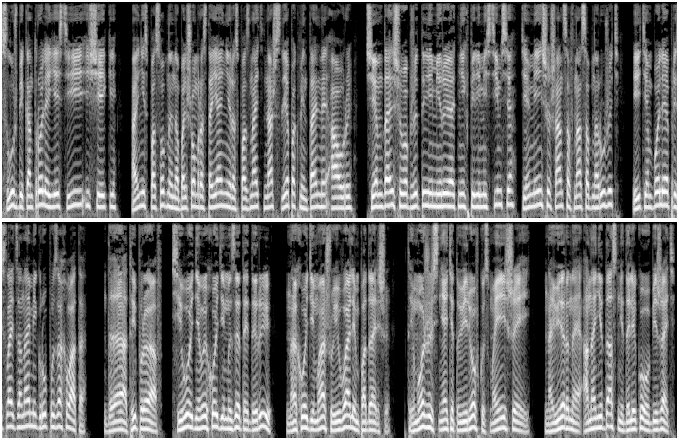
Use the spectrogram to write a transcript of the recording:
В службе контроля есть ИИ-ищейки. Они способны на большом расстоянии распознать наш слепок ментальной ауры. Чем дальше в обжитые миры от них переместимся, тем меньше шансов нас обнаружить и тем более прислать за нами группу захвата. Да, ты прав. Сегодня выходим из этой дыры, находим Машу и валим подальше. Ты можешь снять эту веревку с моей шеи? Наверное, она не даст мне далеко убежать.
